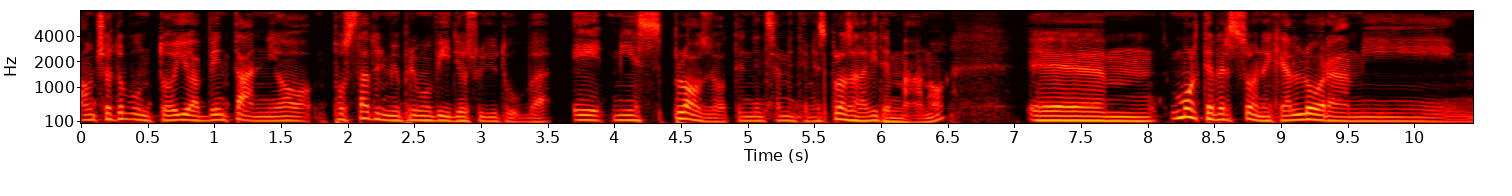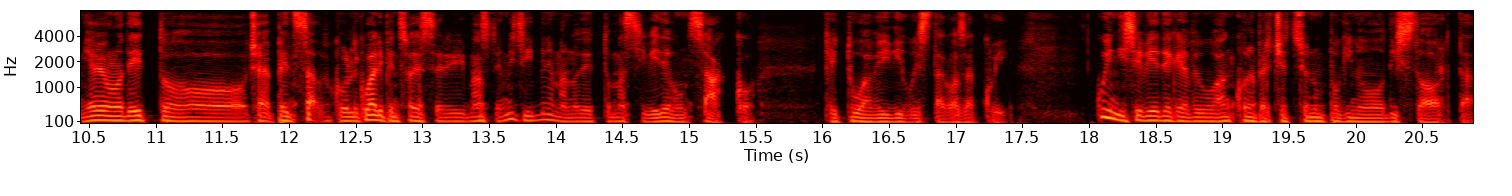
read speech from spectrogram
a un certo punto io a 20 anni ho postato il mio primo video su YouTube e mi è esploso, tendenzialmente mi è esplosa la vita in mano. Ehm, molte persone che allora mi, mi avevano detto, cioè pensavo, con le quali pensavo di essere rimasto invisibile, mi hanno detto: Ma si vedeva un sacco che tu avevi questa cosa qui. Quindi si vede che avevo anche una percezione un pochino distorta.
